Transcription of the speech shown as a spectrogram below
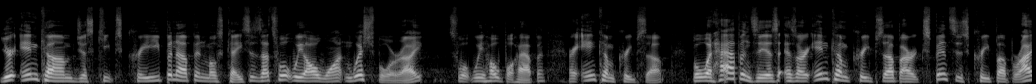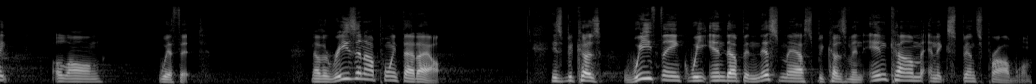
Your income just keeps creeping up in most cases. That's what we all want and wish for, right? It's what we hope will happen. Our income creeps up. But what happens is, as our income creeps up, our expenses creep up right along with it. Now, the reason I point that out is because we think we end up in this mess because of an income and expense problem.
